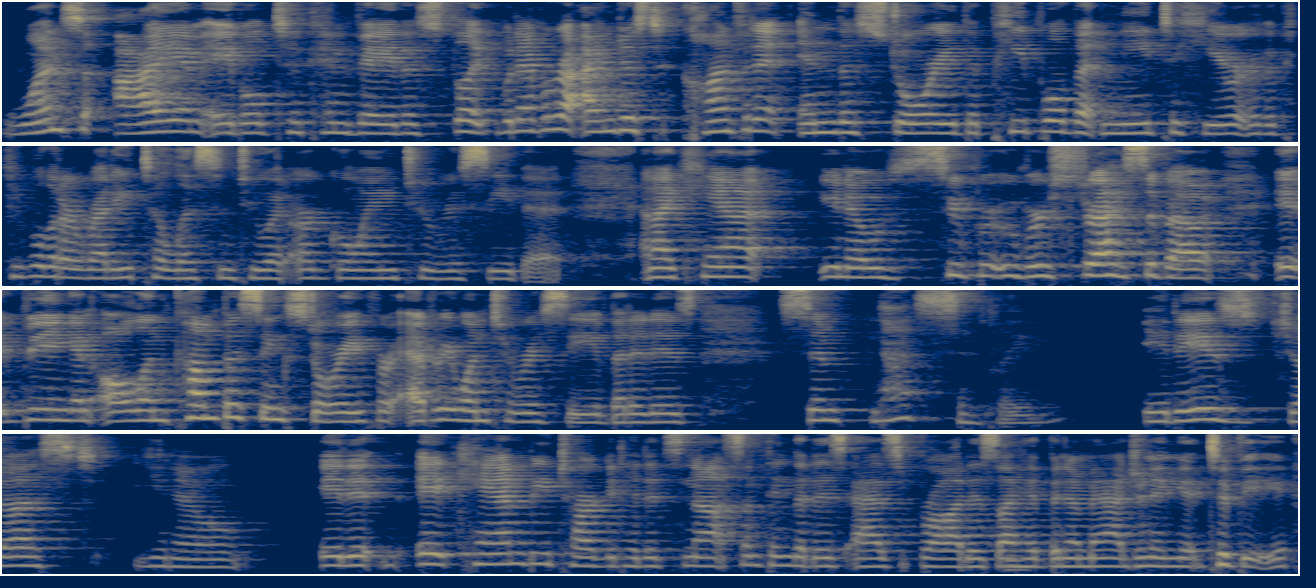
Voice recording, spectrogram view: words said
once I am able to convey this, like whenever I'm just confident in the story, the people that need to hear it or the people that are ready to listen to it are going to receive it. And I can't, you know, super uber stress about it being an all encompassing story for everyone to receive, that it is sim not simply, it is just, you know, it, it, it can be targeted. It's not something that is as broad as i have been imagining it to be.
